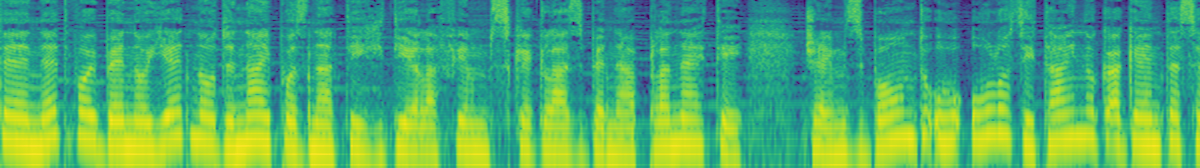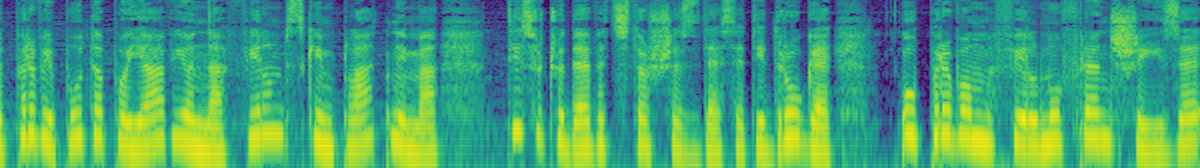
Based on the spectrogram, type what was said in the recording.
Čuli ste nedvojbeno jedno od najpoznatijih dijela filmske glazbe na planeti. James Bond u ulozi tajnog agenta se prvi puta pojavio na filmskim platnima 1962. u prvom filmu franšize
